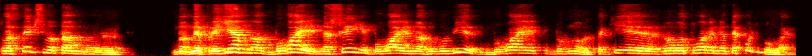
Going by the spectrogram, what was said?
пластично, там е, ну, неприємно, буває і на шиї, буває на голові, буває ну, такі новотворення, де хоч буває.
